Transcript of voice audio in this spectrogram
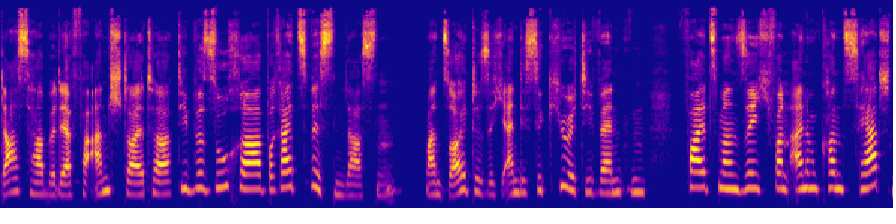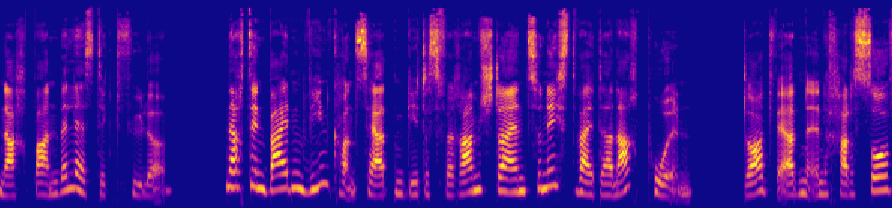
Das habe der Veranstalter die Besucher bereits wissen lassen. Man sollte sich an die Security wenden, falls man sich von einem Konzertnachbarn belästigt fühle. Nach den beiden Wien-Konzerten geht es für Rammstein zunächst weiter nach Polen. Dort werden in Charsow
